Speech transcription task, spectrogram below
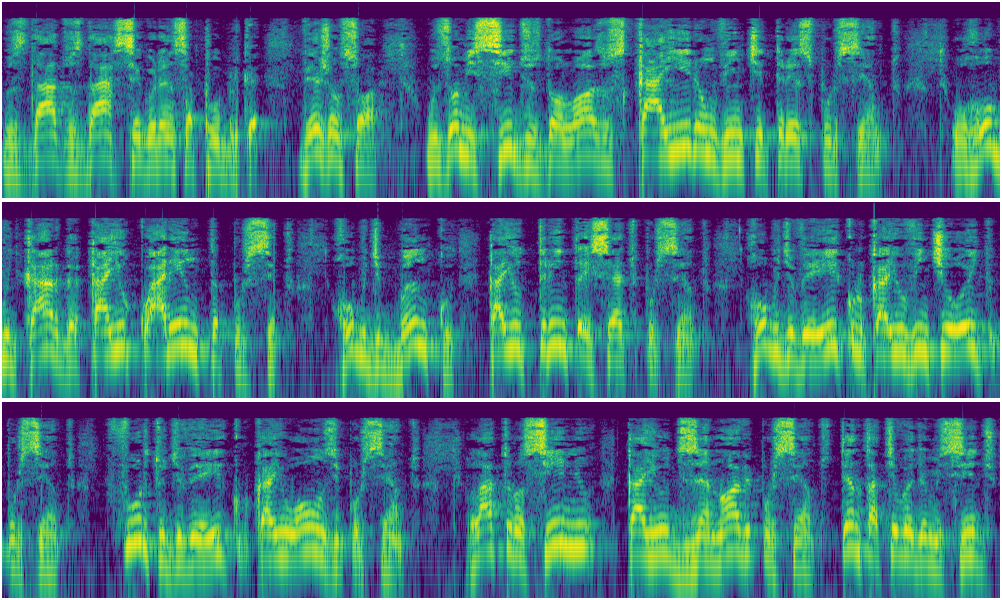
os dados da segurança pública. Vejam só, os homicídios dolosos caíram 23%, o roubo de carga caiu 40%. Roubo de banco caiu 37%. Roubo de veículo caiu 28%. Furto de veículo caiu 11%. Latrocínio caiu 19%. Tentativa de homicídio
